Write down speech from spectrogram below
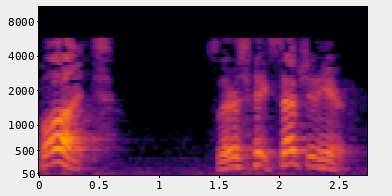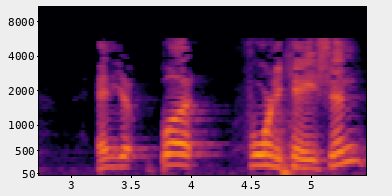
but so there's an exception here. And yet, but fornication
